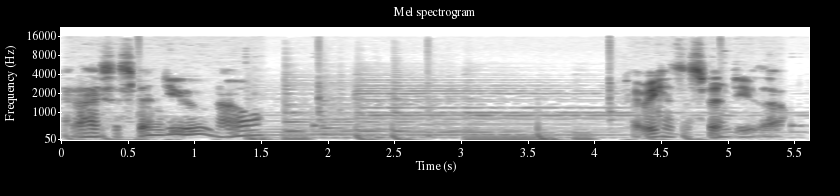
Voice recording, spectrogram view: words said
Did I suspend you? No. Okay, we can suspend you though.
